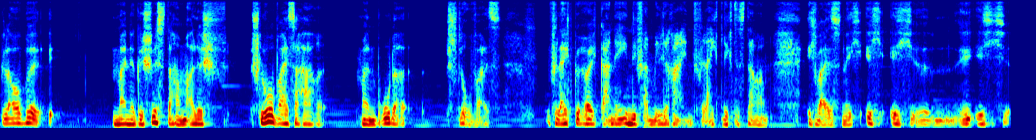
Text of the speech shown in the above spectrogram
glaube, meine Geschwister haben alle schlohweiße Haare. Mein Bruder schlohweiß. Vielleicht gehöre ich gar nicht in die Familie rein. Vielleicht liegt es daran. Ich weiß es nicht. Ich, ich, äh, ich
